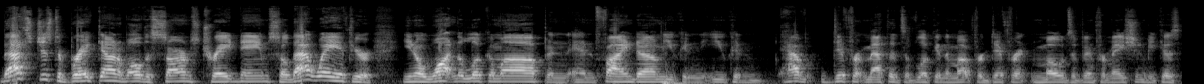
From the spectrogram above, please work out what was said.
that's just a breakdown of all the SARM's trade names. So that way, if you're you know wanting to look them up and and find them, you can you can have different methods of looking them up for different modes of information because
